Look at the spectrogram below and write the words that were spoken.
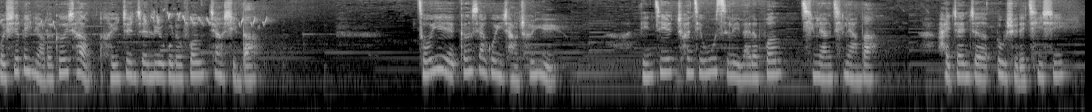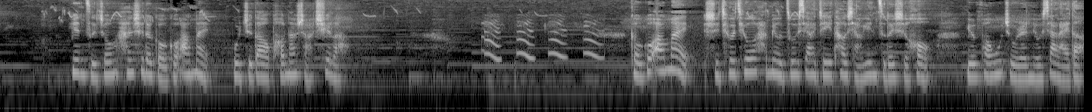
我是被鸟的歌唱和一阵阵掠过的风叫醒的。昨夜刚下过一场春雨，连接穿进屋子里来的风清凉清凉的，还沾着露水的气息。院子中酣睡的狗狗阿麦不知道跑哪耍去了。狗狗阿麦是秋秋还没有租下这一套小院子的时候，原房屋主人留下来的。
